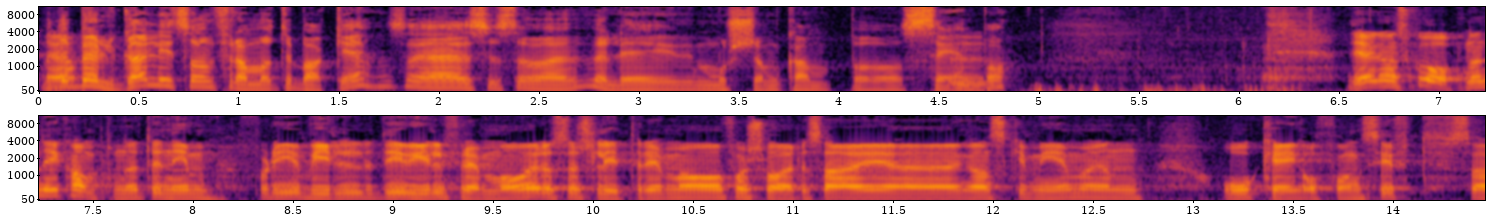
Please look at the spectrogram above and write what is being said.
men det bølga litt sånn fram og tilbake, så jeg syns det var en veldig morsom kamp å se Mm. på. De er ganske åpne, de kampene til NIM. For de vil, de vil fremover, og så sliter de med å forsvare seg eh, ganske mye, men OK offensivt. Så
